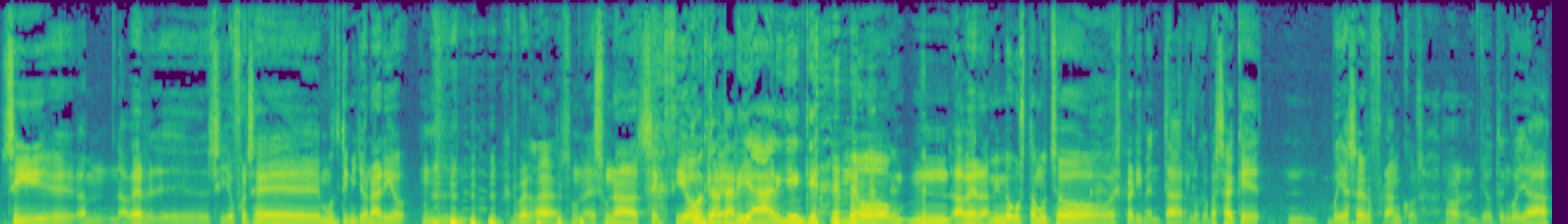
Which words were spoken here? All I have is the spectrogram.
Sí, eh, a ver, eh, si yo fuese multimillonario, mm, es verdad, es una, sección. ¿Contrataría a alguien que.? no, mm, a ver, a mí me gusta mucho experimentar. Lo que pasa que, mm, voy a ser franco, o sea, yo tengo ya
